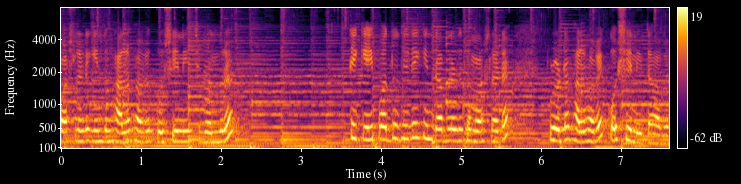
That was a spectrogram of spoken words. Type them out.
মশলাটা কিন্তু ভালোভাবে কষিয়ে নিচ্ছি বন্ধুরা। ঠিক এই পদ্ধতিতেই কিন্তু আপনাদেরকে মশলাটা পুরোটা ভালোভাবে কষিয়ে নিতে হবে।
